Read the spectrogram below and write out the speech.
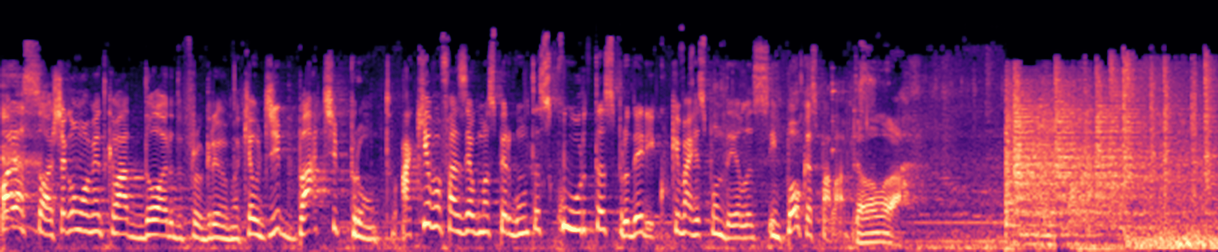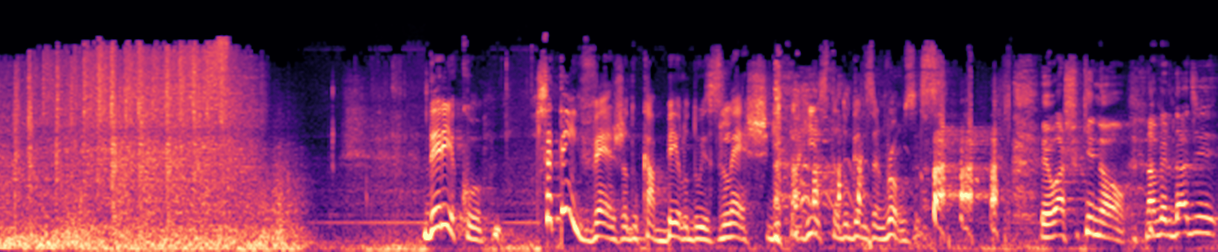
Olha só, chegou um momento que eu adoro do programa, que é o debate pronto. Aqui eu vou fazer algumas perguntas curtas para o Derico, que vai respondê-las em poucas palavras. Então vamos lá. Derico, você tem inveja do cabelo do Slash, guitarrista do Guns N' Roses? eu acho que não. Na verdade,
